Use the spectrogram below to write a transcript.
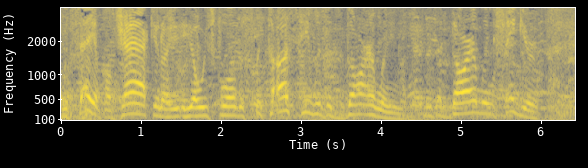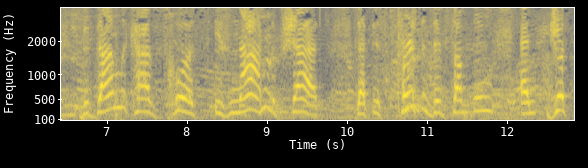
would say Uncle Jack, you know, he, he always falls asleep. To us, he was a darling. He was a darling figure. The Dan Lekav is not the pshat that this person did something and just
